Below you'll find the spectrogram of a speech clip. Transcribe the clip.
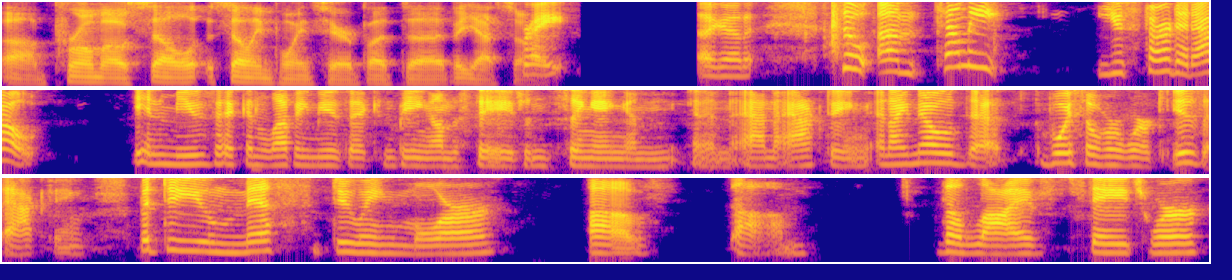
uh, promo sell selling points here, but uh, but yeah. So right, I got it. So um, tell me, you started out in music and loving music and being on the stage and singing and, and, and acting. And I know that voiceover work is acting, but do you miss doing more of um, the live stage work?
